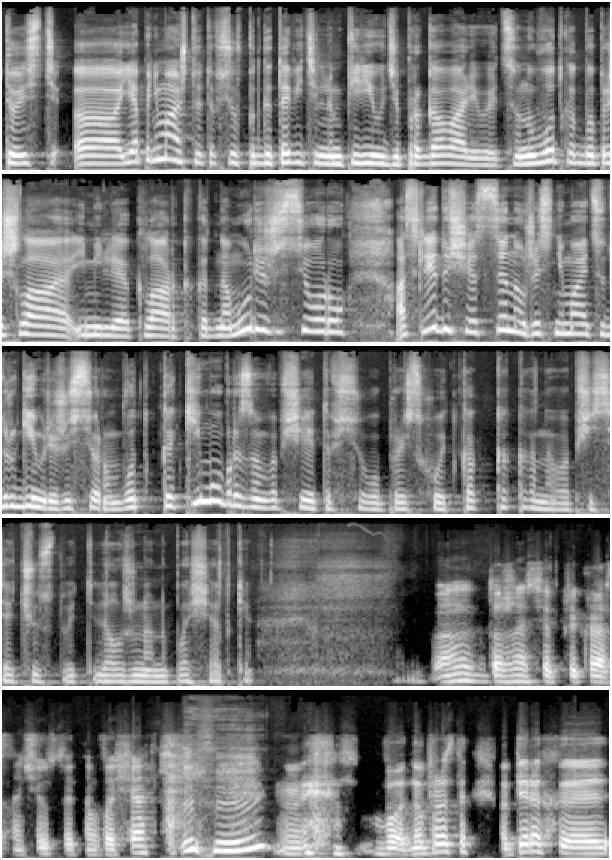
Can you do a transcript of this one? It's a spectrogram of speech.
То есть э, я понимаю, что это все в подготовительном периоде проговаривается. Ну вот как бы пришла Эмилия Кларк к одному режиссеру, а следующая сцена уже снимается другим режиссером. Вот каким образом образом вообще это все происходит? Как, как она вообще себя чувствовать должна на площадке? Она должна себя прекрасно чувствовать на площадке. Uh-huh. вот, ну просто, во-первых, э,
